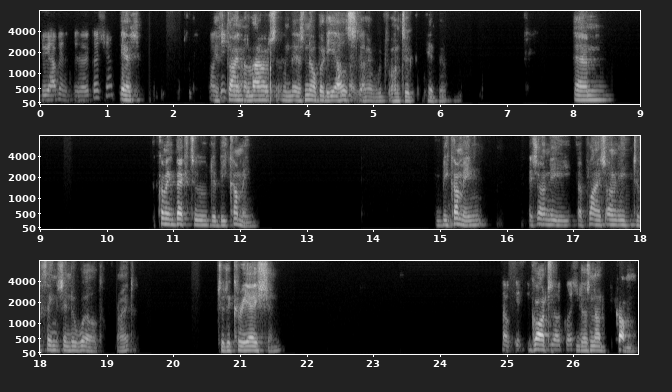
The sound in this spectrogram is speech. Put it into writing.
Do you have another question? Yes, Okay, if time sure. allows and there's nobody else, Okay. I would want to get them. Um, coming back to the becoming. Becoming is only applies only to things in the world, right? To the creation. So God does not become.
